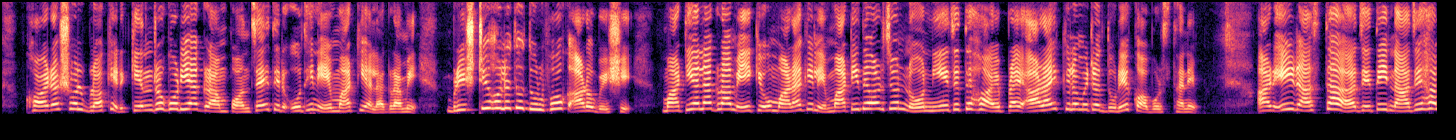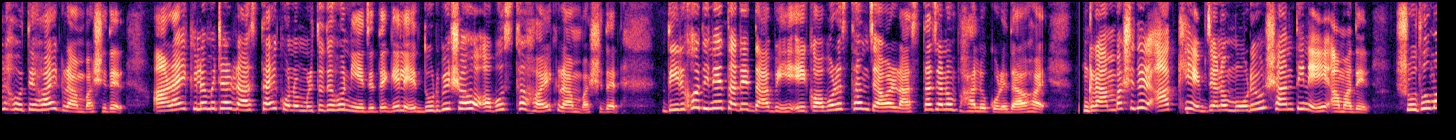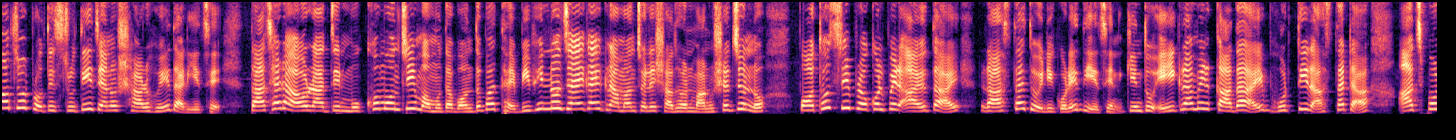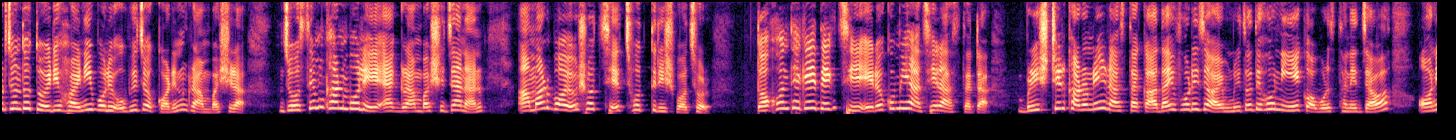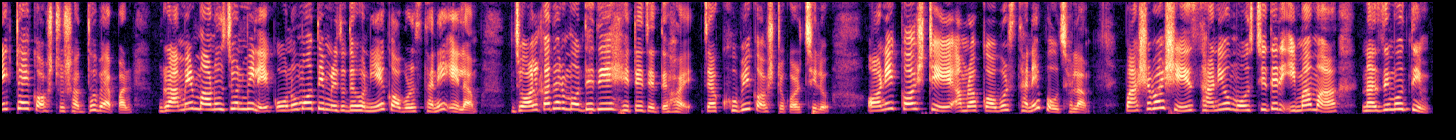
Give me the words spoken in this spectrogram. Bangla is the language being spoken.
খয়রাশোল ব্লকের কেন্দ্রগড়িয়া গ্রাম পঞ্চায়েতের অধীনে মাটিয়ালা গ্রামে। বৃষ্টি হলে তো দুর্ভোগ আরও বেশি। মাটিয়ালা গ্রামে কেউ মারা গেলে মাটি দেওয়ার জন্য নিয়ে যেতে হয় প্রায় আড়াই কিলোমিটার দূরে কবরস্থানে। আর এই রাস্তা যেতেই নাজেহাল হতে হয় গ্রামবাসীদের। আড়াই কিলোমিটার রাস্তায় কোনো মৃতদেহ নিয়ে যেতে গেলে দুর্বিষহ অবস্থা হয় গ্রামবাসীদের। দীর্ঘদিনে তাদের দাবি, এই কবরস্থান যাওয়ার রাস্তা যেন ভালো করে দেওয়া হয়। গ্রামবাসীদের আক্ষেপ যেন মোড়েও শান্তি নেই আমাদের। শুধুমাত্র প্রতিশ্রুতি যেন সার হয়ে দাঁড়িয়েছে। তাছাড়াও রাজ্যের মুখ্যমন্ত্রী মমতা বন্দ্যোপাধ্যায় বিভিন্ন জায়গায় গ্রামাঞ্চলের সাধারণ মানুষের জন্য পথশ্রী প্রকল্পের আয়তায় রাস্তা তৈরি করে দিয়েছেন। কিন্তু এই গ্রামের কাদায় ভর্তি রাস্তাটা আজ পর্যন্ত তৈরি হয়নি বলে অভিযোগ করেন গ্রামবাসীরা। জসিম খান বলে এক গ্রামবাসী জানান, আমার বয়স হচ্ছে ছত্রিশ বছর। তখন থেকেই দেখছি এরকমই আছে রাস্তাটা। বৃষ্টির কারণেই রাস্তা কাদায় ভরে যাওয়ায় মৃতদেহ নিয়ে কবরস্থানে যাওয়া অনেকটাই কষ্টসাধ্য ব্যাপার। গ্রামের মানুষজন মিলে কোনো মতে মৃতদেহ নিয়ে কবরস্থানে এলাম। জলকাদার মধ্যে দিয়ে হেঁটে যেতে হয়, যা খুবই কষ্টকর ছিল। অনেক কষ্টে আমরা কবরস্থানে পৌঁছলাম। পাশাপাশি স্থানীয় মসজিদের ইমামা নাজিমুদ্দিন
